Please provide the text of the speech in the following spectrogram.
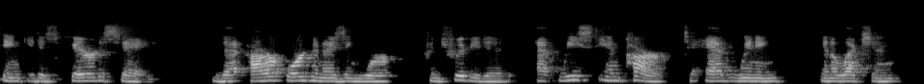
think it is fair to say that our organizing work contributed, at least in part, to Ed winning an election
